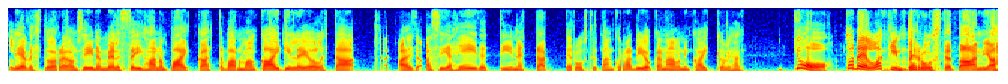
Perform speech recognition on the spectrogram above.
Lievestuore on siinä mielessä ihana paikka, että varmaan kaikille, joille tämä asia heitettiin, että perustetaanko radiokanava, niin kaikki oli ihan, joo, todellakin perustetaan ja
